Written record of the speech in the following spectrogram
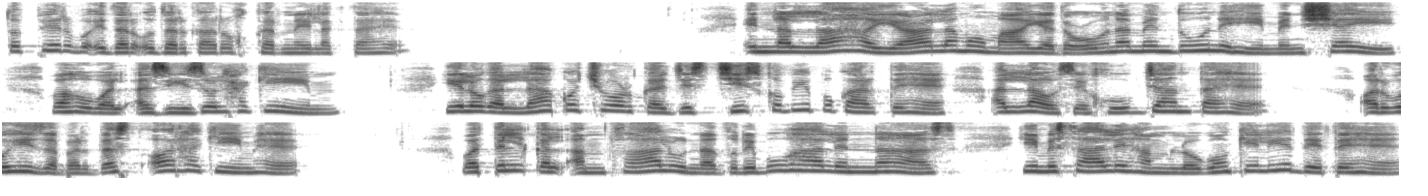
تو پھر وہ ادھر ادھر کا رخ کرنے لگتا ہے۔ ان اللہ یعلم ما يدعون من دونه من شيء وهو العزیز الحکیم یہ لوگ اللہ کو چھوڑ کر جس چیز کو بھی پکارتے ہیں، اللہ اسے خوب جانتا ہے اور وہی زبردست اور حکیم ہے۔ وَتِلْكَ الْأَمْثَالُ نَضْرِبُهَا لِلنَّاسِ، یہ مثالیں ہم لوگوں کے لیے دیتے ہیں۔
